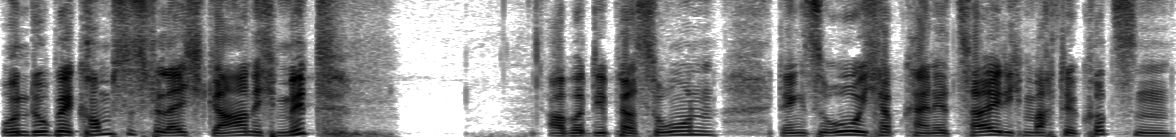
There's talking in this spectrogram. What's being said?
Und du bekommst es vielleicht gar nicht mit aber die Person denkt so, oh, ich habe keine Zeit, ich mache dir kurz einen,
